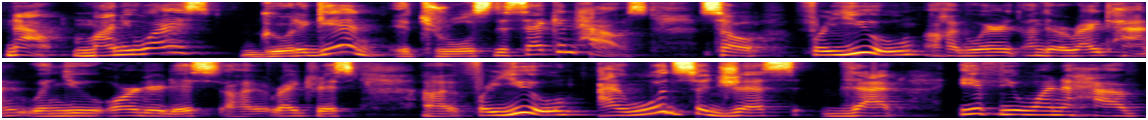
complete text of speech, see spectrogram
now money-wise, good again. It rules the second house. So for you, I can wear it on the right hand when you order this, uh, right wrist. Uh, for you, I would suggest that if you want to have,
